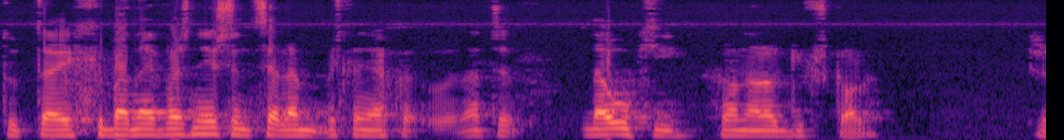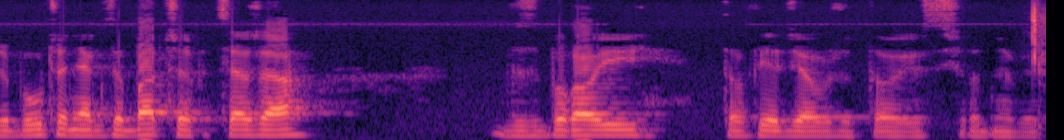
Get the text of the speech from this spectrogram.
tutaj chyba najważniejszym celem myślenia, znaczy nauki chronologii w szkole. Żeby uczeń jak zobaczy rycerza w zbroi, to wiedział, że to jest średniowiecze.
